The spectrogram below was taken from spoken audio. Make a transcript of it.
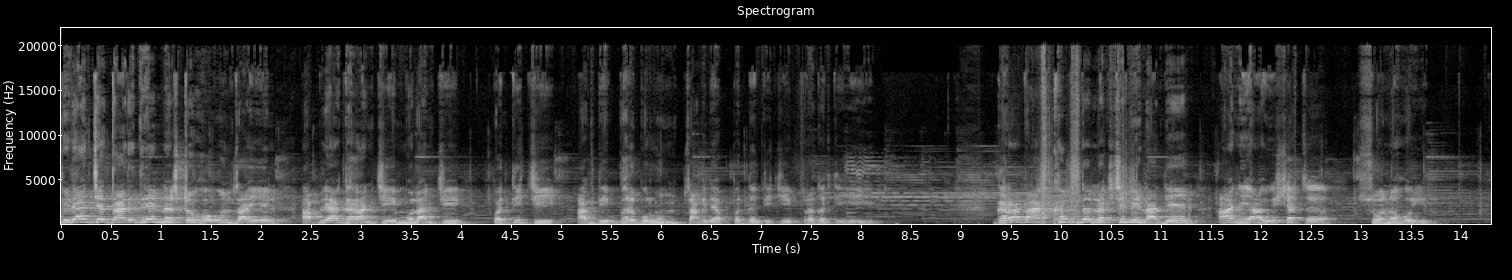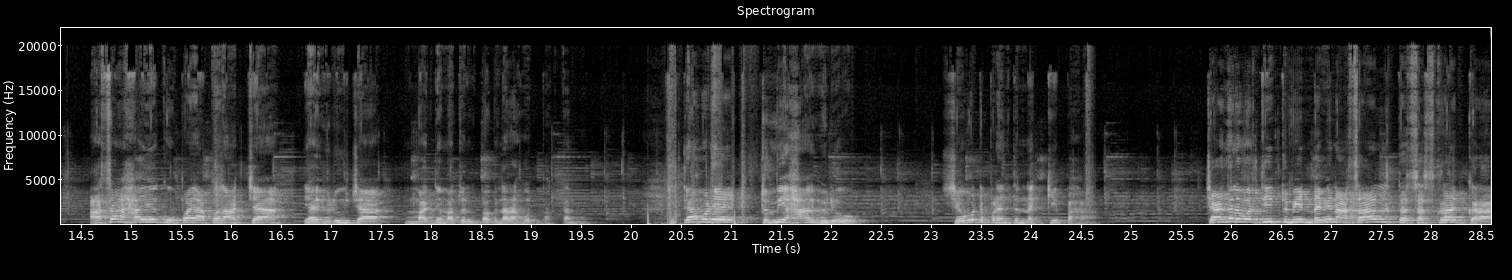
पिढ्यांचे दारिद्र्य नष्ट होऊन जाईल. आपल्या घरांची मुलांची पतीची अगदी भरभरून चांगल्या पद्धतीची प्रगती येईल. घरात अखंड लक्ष्मी नांदेल आणि आयुष्याचं सोनं होईल. असा हा एक उपाय आपण आजच्या या व्हिडिओच्या माध्यमातून बघणार आहोत भक्तांना. त्यामुळे तुम्ही हा व्हिडिओ शेवटपर्यंत नक्की पहा. चॅनलवरती तुम्ही नवीन असाल तर सबस्क्राईब करा.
